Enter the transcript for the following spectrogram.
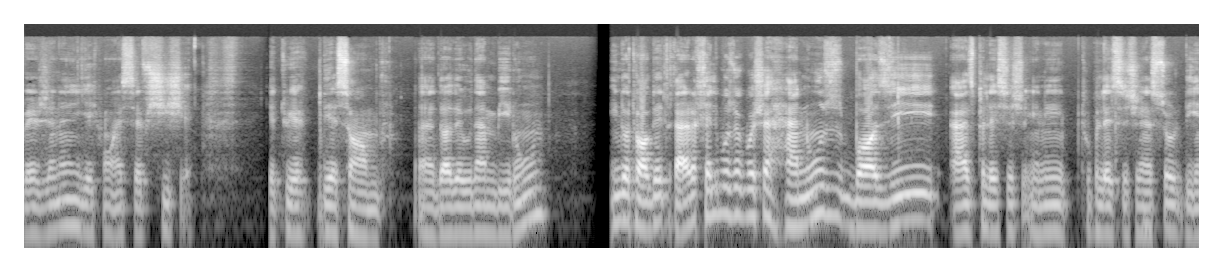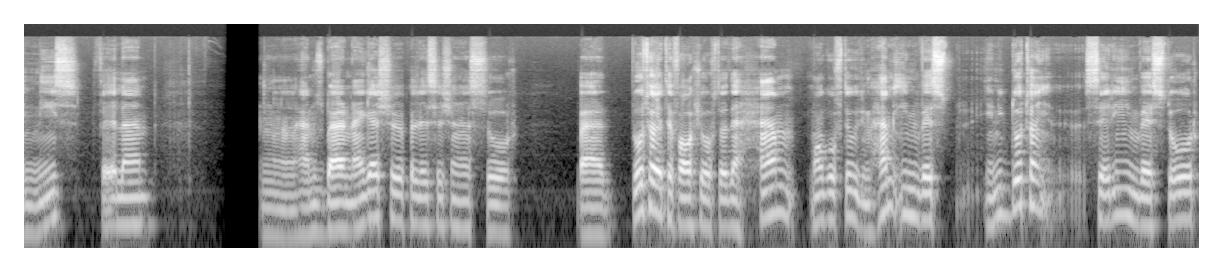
version یک که توی دسامبر داده بودن بیرون. این دو تا update قرار خیلی بزرگ باشه. هنوز بازی از PlayStation یعنی تو PlayStation Store دیگه نیست فعلا. هنوز بر نگشته به PlayStation Store و دو تا اتفاق که افتاده هم ما گفته بودیم هم invest یعنی دو تا سری investor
